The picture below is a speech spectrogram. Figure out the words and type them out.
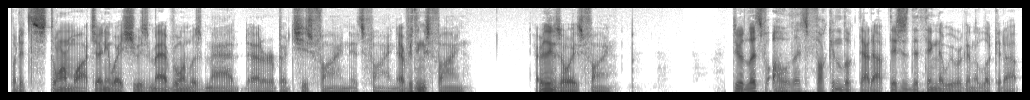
But it's Stormwatch. Anyway, she was everyone was mad at her, but she's fine. It's fine. Everything's fine. Everything's always fine. Dude, let's oh, let's fucking look that up. This is the thing that we were going to look it up.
